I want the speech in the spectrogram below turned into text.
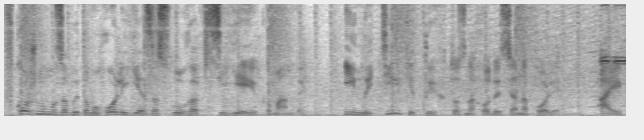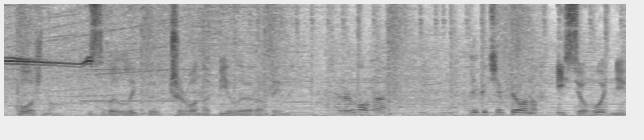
В кожному забитому голі є заслуга всієї команди. І не тільки тих, хто знаходиться на полі, а й кожного з великої червоно-білої родини. Перемога Ліги чемпіонів. І сьогодні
